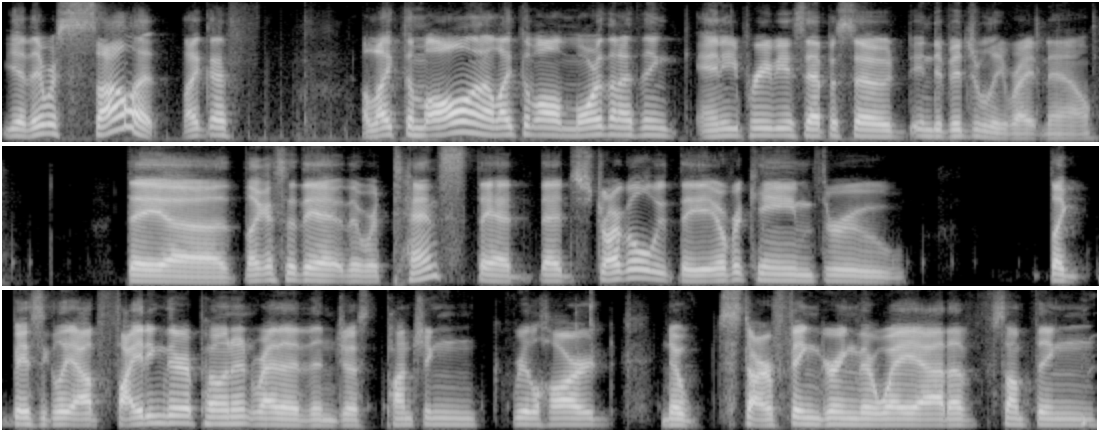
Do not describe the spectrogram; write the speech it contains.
Yeah, they were solid. Like i i like them all, and I like them all more than I think any previous episode individually right now. They, uh, like I said, they they were tense. They had that struggle. They overcame through, like basically out fighting their opponent rather than just punching real hard. No star fingering their way out of something.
